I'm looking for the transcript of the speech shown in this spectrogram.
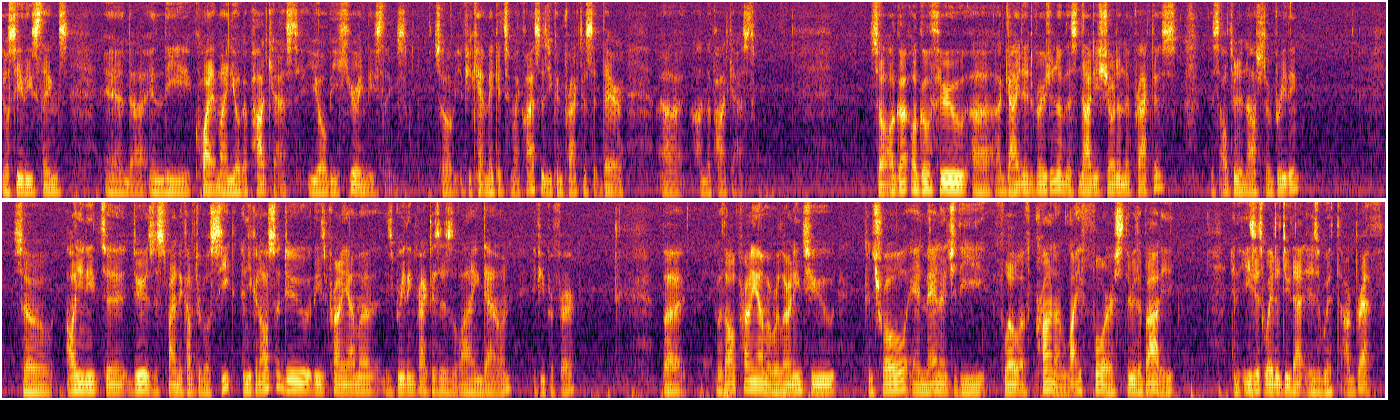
you'll see these things. And uh, in the Quiet Mind Yoga podcast, you'll be hearing these things. So if you can't make it to my classes, you can practice it there uh, on the podcast. So I'll go, I'll go through uh, a guided version of this Nadi Shodhana practice, this alternate nostril breathing. So all you need to do is just find a comfortable seat, and you can also do these pranayama, these breathing practices lying down if you prefer. But with all pranayama, we're learning to control and manage the flow of prana, life force, through the body. And the easiest way to do that is with our breath.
